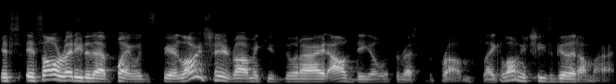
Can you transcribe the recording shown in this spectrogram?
it's it's already to that point with the spirit. As long as Trinity Rodman keeps doing all right, I'll deal with the rest of the problems. Like as long as she's good, I'm all right.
